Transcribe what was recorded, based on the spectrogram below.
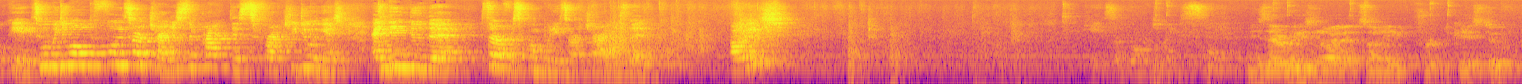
Okay, so we do all the full surcharge, this is the practice for actually doing it, and then do the service company surcharge as well. Alright? Okay, so go over to my. Is there a reason why that's only for the case two?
